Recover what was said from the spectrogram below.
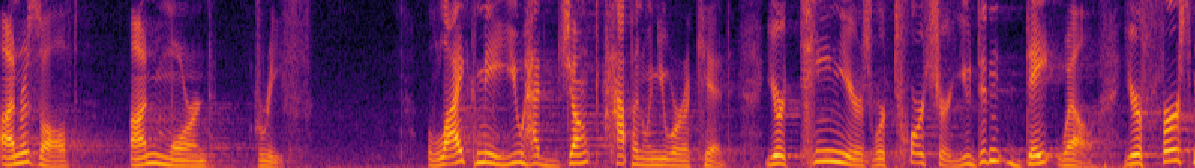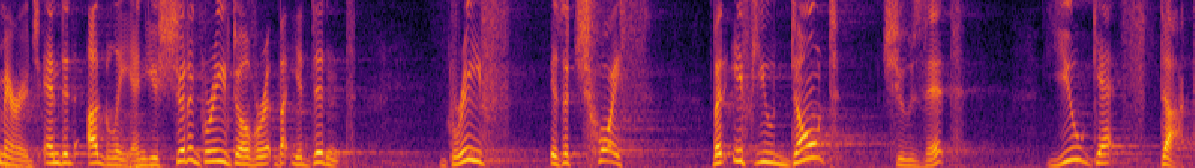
unresolved, unmourned grief. Like me, you had junk happen when you were a kid. Your teen years were torture. You didn't date well. Your first marriage ended ugly, and you should have grieved over it, but you didn't. Grief is a choice. But if you don't choose it, you get stuck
